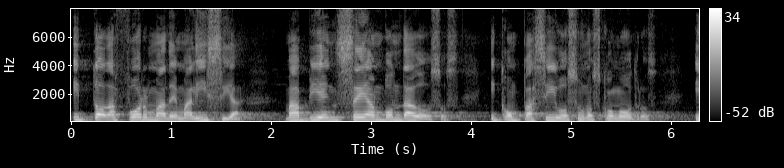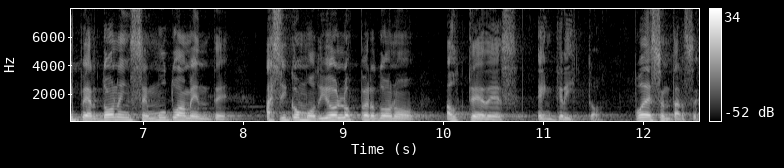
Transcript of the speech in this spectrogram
y toda forma de malicia. Más bien sean bondadosos y compasivos unos con otros y perdónense mutuamente, así como Dios los perdonó a ustedes en Cristo. Puede sentarse.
